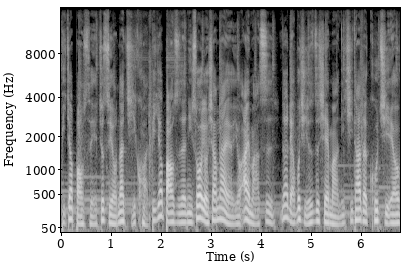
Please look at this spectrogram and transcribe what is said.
比较保值也就只有那几款比较保值的。你说有香奈儿、有爱马仕，那了不起就是这些嘛？你其他的 GUCCI、LV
